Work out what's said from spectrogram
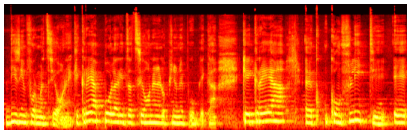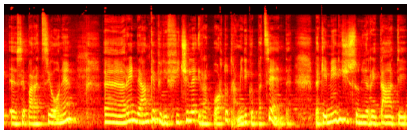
disinformazione che crea polarizzazione nell'opinione pubblica, che crea eh, conflitti e eh, separazione, eh, rende anche più difficile il rapporto tra medico e paziente, perché i medici sono irritati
